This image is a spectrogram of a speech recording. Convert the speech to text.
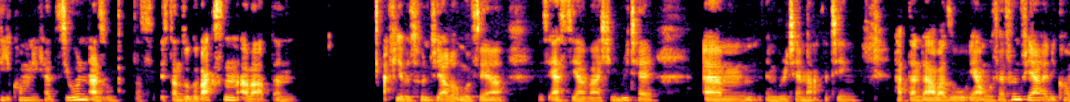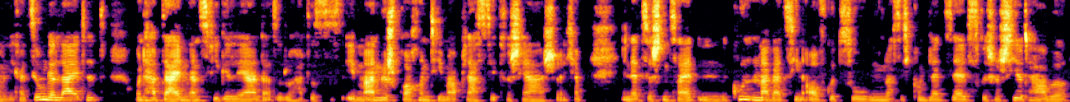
die Kommunikation, also das ist dann so gewachsen, aber habe dann vier bis fünf Jahre ungefähr, das erste Jahr war ich im Retail, ähm, im Retail Marketing, habe dann da aber so ja ungefähr fünf Jahre die Kommunikation geleitet und habe da eben ganz viel gelernt. Also du hattest es eben angesprochen, Thema Plastikrecherche. Ich habe in der Zwischenzeit ein Kundenmagazin aufgezogen, das ich komplett selbst recherchiert habe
